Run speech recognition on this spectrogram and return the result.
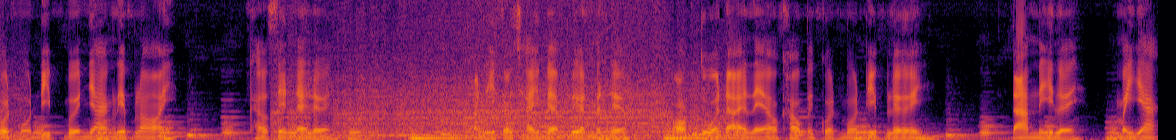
กดโหมดดิฟเบิร์นยางเรียบร้อย เข้าเส้นได้เลย อันนี้ก็ใช้แบบเลื่อนเหมือนเดิม ออกตัวได้แล้วเข้าไปกดโหมดดิฟเลย ตามนี้เลยไม่ยาก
